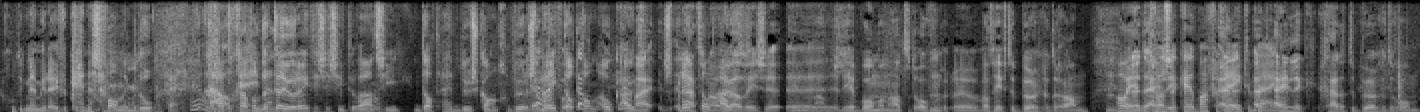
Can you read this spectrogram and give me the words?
goed, ik neem hier even kennis van. Ik bedoel, okay. het nou, gaat, okay, gaat, om de theoretische situatie dat het dus kan gebeuren. Ja, Spreek dat, dat dan ook uit? Maar Spreek laten we nou uit. wel wezen, uh, de heer Boman had het over uh, wat heeft de burger eraan. Oh ja, dat was ik helemaal vergeten bij Uiteindelijk gaat het de burger erom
